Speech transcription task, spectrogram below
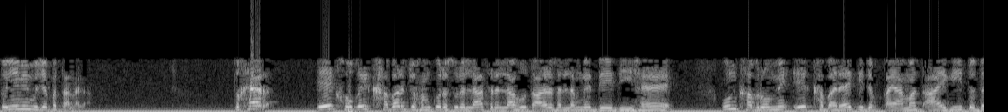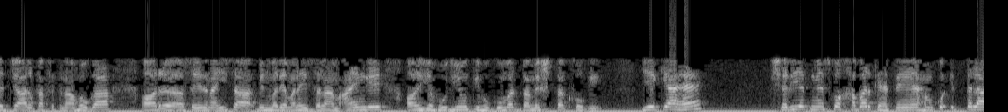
تو یہ بھی مجھے پتا لگا۔ تو خیر، ایک ہو گئی خبر جو ہم کو رسول اللہ صلی اللہ تعالی وسلم نے دے دی ہے۔ ان خبروں میں ایک خبر ہے کہ جب قیامت آئے گی تو دجال کا فتنہ ہوگا اور سیدنا عیسیٰ بن مریم علیہ السلام آئیں گے اور یہودیوں کی حکومت دمش تک ہوگی۔ یہ کیا ہے؟ شریعت میں اس کو خبر کہتے ہیں، ہم کو اطلاع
